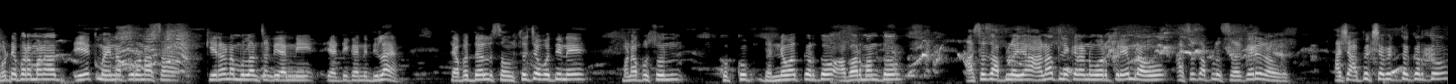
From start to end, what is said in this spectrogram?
मोठ्या प्रमाणात एक महिना पूर्ण असा किराणा मुलांसाठी यांनी या ठिकाणी दिला आहे त्याबद्दल संस्थेच्या वतीने मनापासून खूप खूप धन्यवाद करतो आभार मानतो. असंच आपलं या अनाथ लेकरांवर प्रेम राहो असंच आपलं सहकार्य राहो अशी अपेक्षा व्यक्त करतो.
